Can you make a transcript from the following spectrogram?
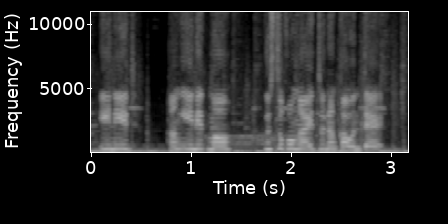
Inid, ang init mo. Gusto ko nga ito ng kaunti.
